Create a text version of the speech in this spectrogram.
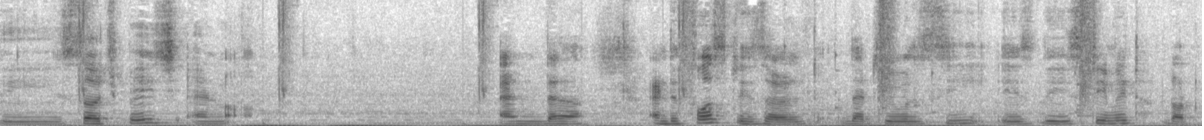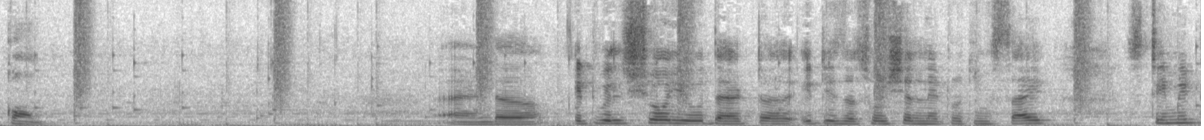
the search page and and uh, and the first result that you will see is the steemit.com and uh, it will show you that uh, it is a social networking site. Steemit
